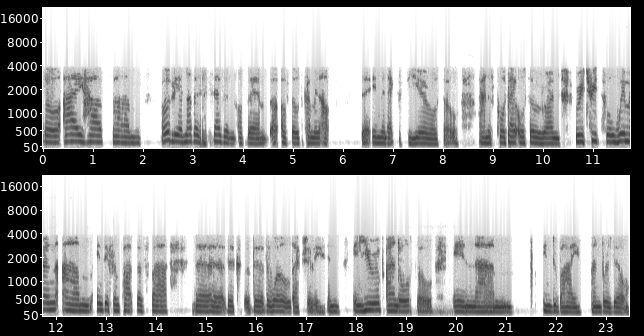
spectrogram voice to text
So I have um, probably another seven of them, uh, of those coming up in the next year or so. And of course, I also run retreats for women um, in different parts of uh, the, the, the the world, actually, in in Europe and also in um, in Dubai and Brazil.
